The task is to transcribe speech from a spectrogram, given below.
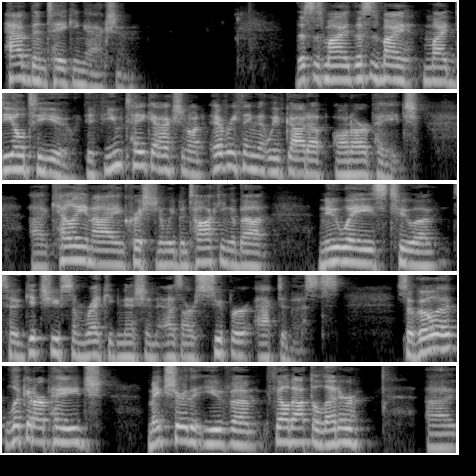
have been taking action. This is my this is my my deal to you. If you take action on everything that we've got up on our page, uh, Kelly and I and Christian, we've been talking about new ways to uh, to get you some recognition as our super activists. So go look at our page. Make sure that you've um, filled out the letter uh,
